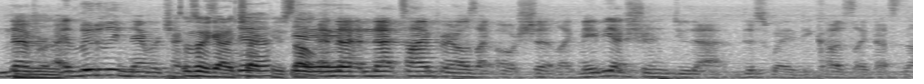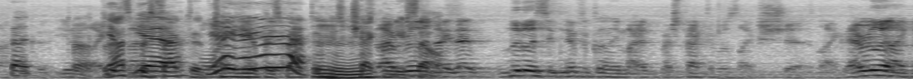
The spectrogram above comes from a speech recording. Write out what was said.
Never. I literally never checked. That's why you gotta myself. check Yeah, yourself. yeah, And yeah. that, in that time period, I was like, oh shit, like maybe I shouldn't do that this way because like that's not That- good. You know, like That's perspective. acceptable. Yeah, Changing your yeah, yeah. perspective is Mhm. So I checking really, yourself. like, that literally significantly my perspective was like shit. Like that really like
